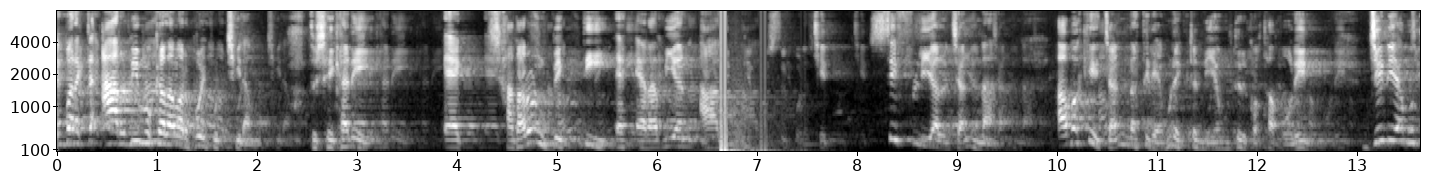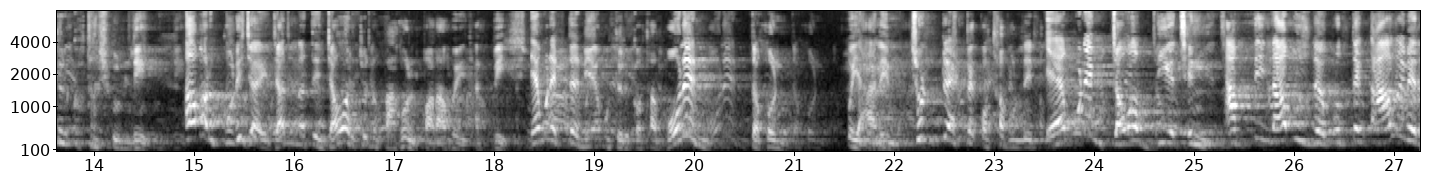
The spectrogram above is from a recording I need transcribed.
একবার একটা আরবি মোকালামার বই পড়ছিলাম। তো সেখানে এক সাধারণ ব্যক্তি, এক অ্যারাবিয়ান আলিমকে প্রশ্ন করেছেন সিফলিয়াল জান্নাত আমাকে জান্নাতের এমন একটা নিয়ামতের কথা বলেন, যে নিয়ামতের কথা শুনলে আমার পরিচয় জান্নাতে যাওয়ার জন্য পাগল পাড়া হয়ে থাকবে। এমন একটা নিয়ামতের কথা বলেন, তখন ওই আলেম, ছোট্ট একটা কথা বললেন, এমন এক জবাব দিয়েছেন, আপনি না বুঝলেও প্রত্যেকটা আলেমের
